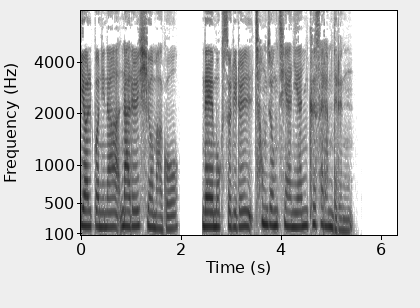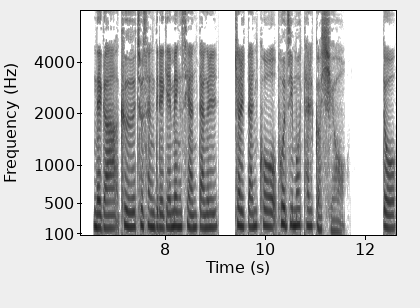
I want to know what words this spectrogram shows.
열 번이나 나를 시험하고 내 목소리를 청종치 아니한 그 사람들은 내가 그 조상들에게 맹세한 땅을 결단코 보지 못할 것이요. 또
